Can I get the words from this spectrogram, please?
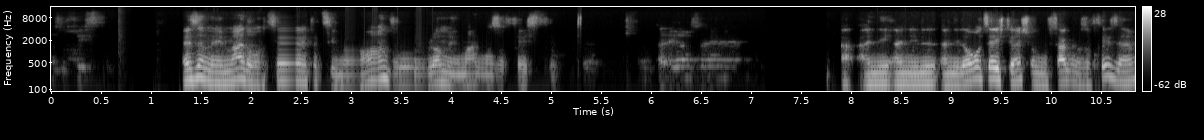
מזוכיסטי. איזה מימד רוצה את הצמאון והוא לא מימד מזוכיסטי? אני, אני, אני לא רוצה להשתמש במושג מזוכיזם,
